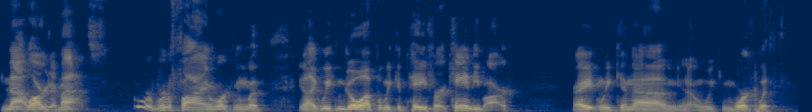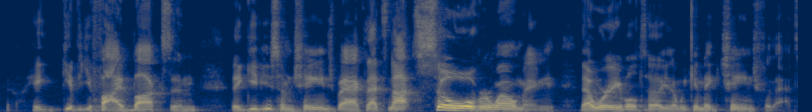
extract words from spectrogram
Not large amounts. We're, we're fine working with, you know, like we can go up and we can pay for a candy bar, right? And we can, uh, you know, we can work with, hey, give you five bucks and they give you some change back. That's not so overwhelming that we're able to, you know, we can make change for that,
